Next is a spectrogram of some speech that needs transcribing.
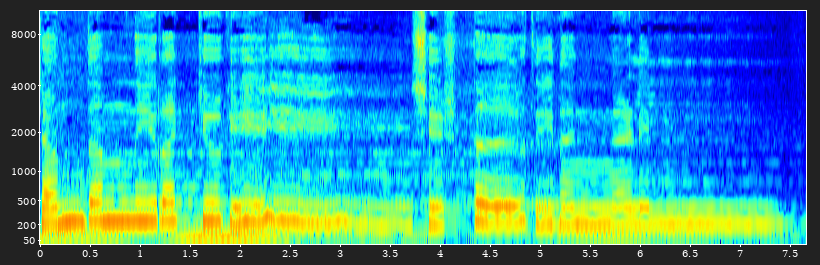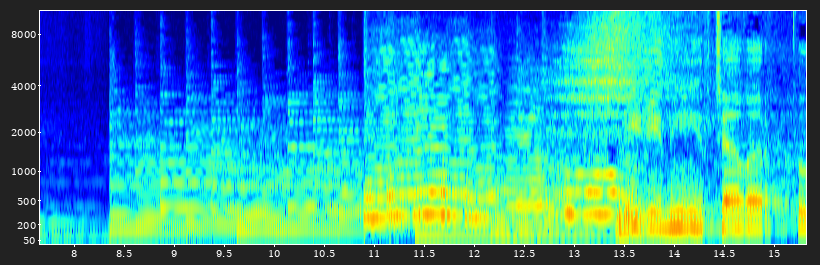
ചന്തം നിറയ്ക്കുകേ ശിഷ്ടദിനങ്ങളിൽ മിഴിനീർ ചവർപ്പു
